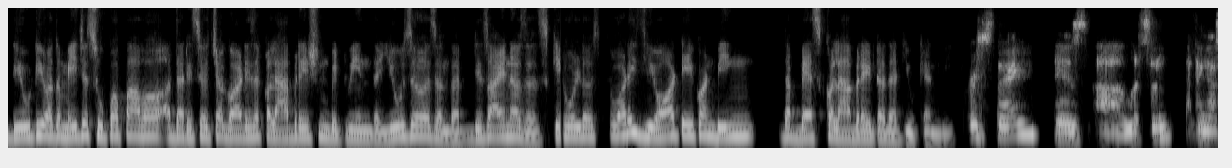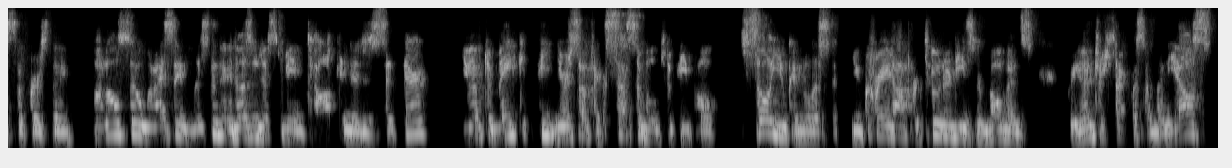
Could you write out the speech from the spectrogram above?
duty or the major superpower the researcher got is a collaboration between the users and the designers and stakeholders. So, what is your take on being the best collaborator that you can be? First thing is uh, listen. I think that's the first thing. But also, when I say listen, it doesn't just mean talking to just sit there. You have to make yourself accessible to people so you can listen. You create opportunities or moments where you intersect with somebody else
